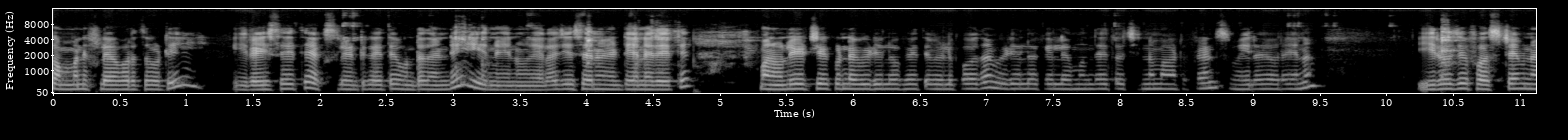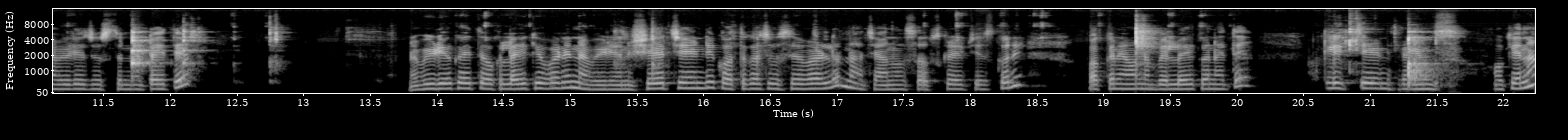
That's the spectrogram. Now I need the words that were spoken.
కమ్మని ఫ్లేవర్ తోటి ఈ రైస్ అయితే ఎక్సలెంట్గా అయితే ఉంటుందండి. నేను ఎలా చేశాను ఏంటి అనేది అయితే మనం లేట్ చేయకుండా వీడియోలోకి అయితే వెళ్ళిపోదాం. వీడియోలోకి వెళ్ళే ముందు అయితే చిన్న మాట ఫ్రెండ్స్ మీలో ఎవరైనా ఈరోజే ఫస్ట్ టైం నా వీడియో చూస్తున్నట్టయితే నా వీడియోకి అయితే ఒక లైక్ ఇవ్వండి నా వీడియోని షేర్ చేయండి. కొత్తగా చూసేవాళ్ళు నా ఛానల్ సబ్స్క్రైబ్ చేసుకొని పక్కనే ఉన్న బెల్ ఐకాన్ అయితే క్లిక్ చేయండి ఫ్రెండ్స్. ఓకేనా?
